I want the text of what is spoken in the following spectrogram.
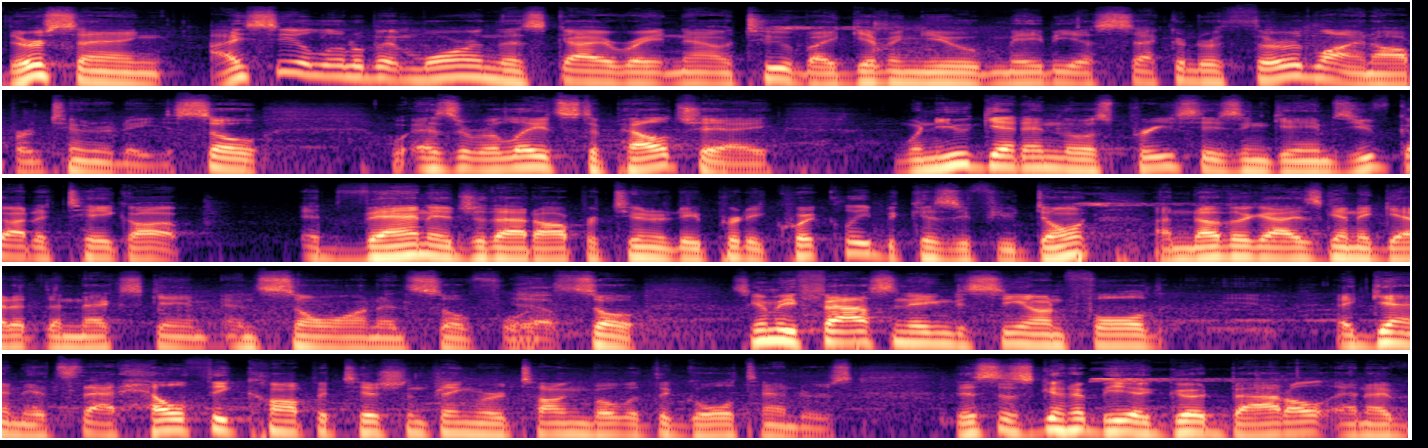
they're saying I see a little bit more in this guy right now too by giving you maybe a second or third line opportunity. So as it relates to Pelletier, when you get in those preseason games, you've got to take up advantage of that opportunity pretty quickly because if you don't, another guy's going to get it the next game, and so on and so forth. Yep. So it's going to be fascinating to see unfold. Again, it's that healthy competition thing we are talking about with the goaltenders. This is going to be a good battle, and I've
